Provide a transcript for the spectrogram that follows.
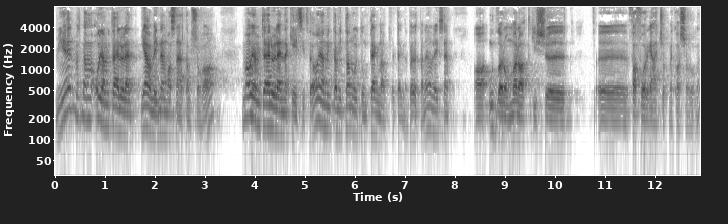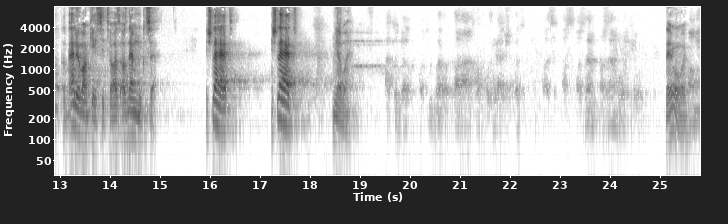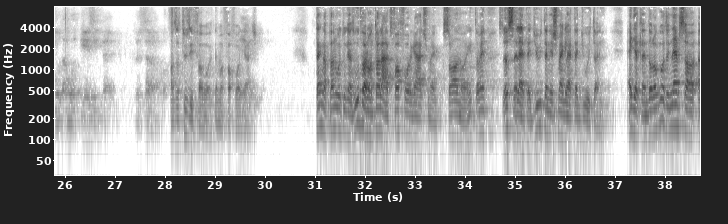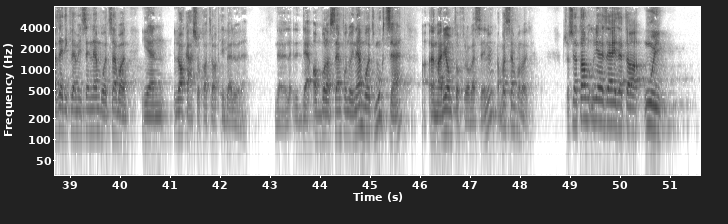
Miért? Mert már olyan, mint elő lenne, já, még nem használtam soha, már olyan, mint elő lenne készítve. Olyan, mint amit tanultunk tegnap, vagy tegnap előtt, már nem emlékszem, a udvaron maradt kis ö, ö, faforgácsok, meg hasonló. Elő van készítve, az, az nem mukce. És lehet, és lehet, mi a baj? De jó volt. Az a tűzifa volt, nem a faforgács. Tegnap tanultuk, az udvaron talált faforgács, meg szalma, itt, ezt össze lehetett gyűjteni, és meg lehetett gyújtani. Egyetlen dolog volt, hogy nem szab, az egyik vélemény szerint nem volt szabad ilyen rakásokat rakni belőle. De, de abból a szempontból, hogy nem volt mukce, már Jomtofról beszélünk, abban a szempontból, hogy... És azt mondja, ugye ez a helyzet a új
